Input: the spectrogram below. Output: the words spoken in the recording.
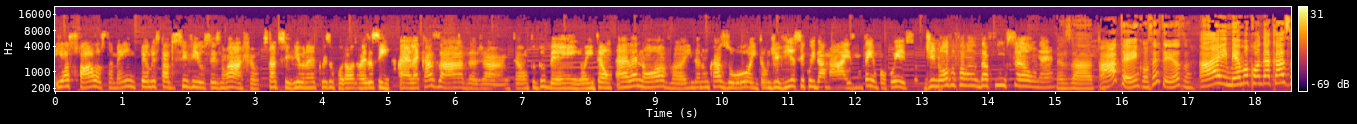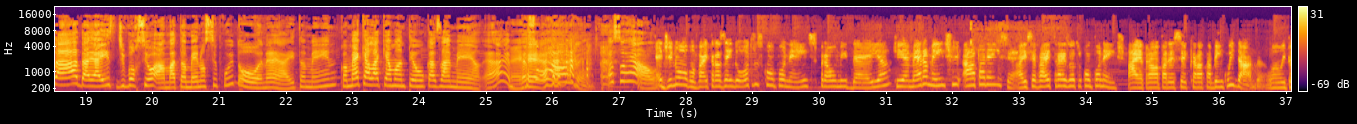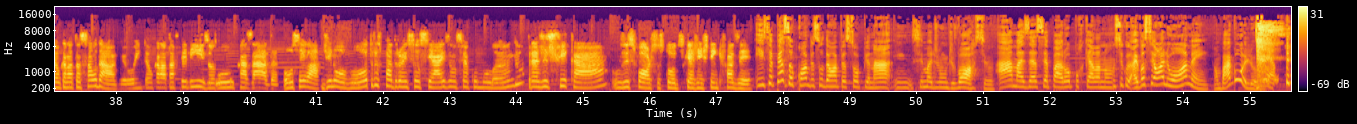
e as falas também pelo estado civil, vocês não acham? Estado civil, né? Coisa horrorosa, mas assim, ela é casada já, então tudo bem. Ou então, ela é nova, ainda não casou, então devia se cuidar mais. Não tem um pouco isso? De novo falando da função, né? Exato. Ah, tem, com certeza. Ah, e mesmo quando é casada, e aí divorciou, ah, mas também não se cuidou, né? Aí também, como é que ela quer manter o casamento? É, é, É. surreal, gente. É surreal. É, de novo, vai trazendo outros componentes pra uma ideia que é meramente a aparência. Aí você vai e traz outro componente. Ah, é pra ela parecer que ela tá bem cuidada. Ou então que ela tá saudável. Ou então que ela tá feliz. Ou, ou casada. Ou sei lá. De novo, outros padrões sociais vão se acumulando pra justificar os esforços todos que a gente tem que fazer. E você pensa o quão absurdo é uma pessoa opinar em cima de um divórcio? Ah, mas ela separou porque ela não se cuidou. Aí você olha o homem, é um bagulho.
